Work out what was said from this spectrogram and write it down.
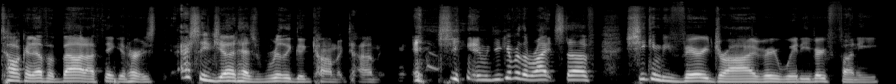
talk enough about, I think, in her Ashley Judd has really good comic timing And she, and when you give her the right stuff, she can be very dry, very witty, very funny.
